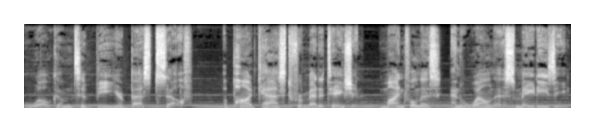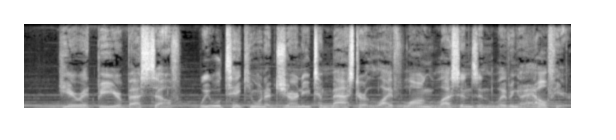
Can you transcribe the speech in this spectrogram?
Welcome to Be Your Best Self, a podcast for meditation, mindfulness, and wellness made easy. Here at Be Your Best Self, we will take you on a journey to master lifelong lessons in living a healthier,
